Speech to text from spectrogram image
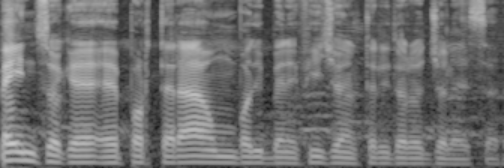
penso che eh, porterà un po' di beneficio nel territorio gelese.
